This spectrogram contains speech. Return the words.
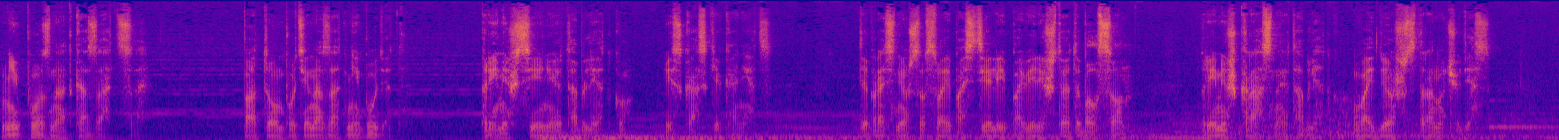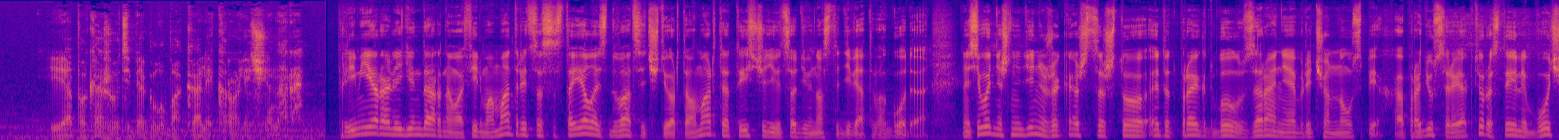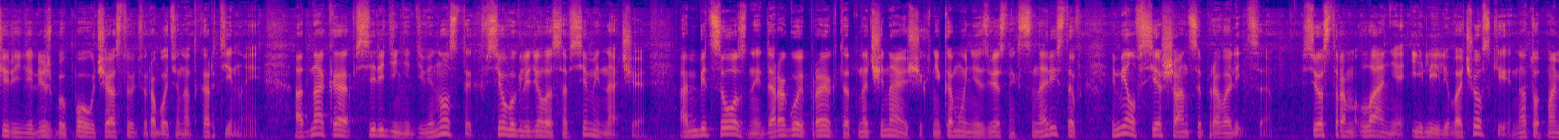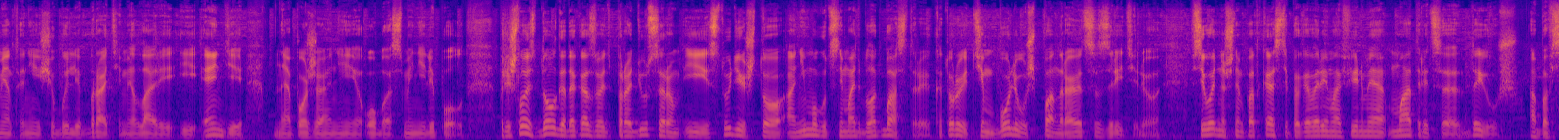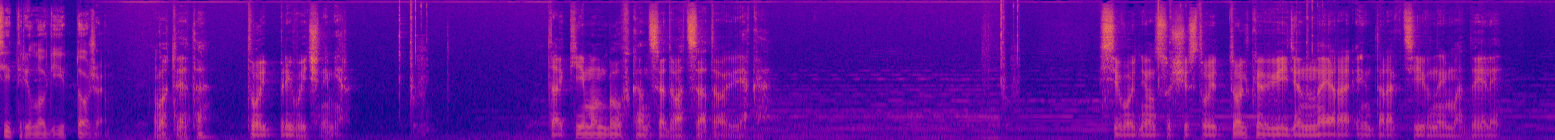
Не поздно отказаться. Потом пути назад не будет. Примешь синюю таблетку, и сказке конец. Ты проснешься в своей постели и поверишь, что это был сон. Примешь красную таблетку, войдешь в страну чудес. Я покажу тебе глубока ли кроличья нора. Премьера легендарного фильма «Матрица» состоялась 24 марта 1999 года. На сегодняшний день уже кажется, что этот проект был заранее обречен на успех, а продюсеры и актеры стояли в очереди, лишь бы поучаствовать в работе над картиной. Однако в середине 90-х все выглядело совсем иначе. Амбициозный, дорогой проект от начинающих, никому неизвестных сценаристов имел все шансы провалиться. Сестрам Лане и Лили Вачовски, на тот момент они еще были братьями Ларри и Энди, а позже они оба сменили пол, пришлось долго доказывать продюсерам и студии, что они могут снимать блокбастеры, которые тем более уж понравятся зрителю. В сегодняшнем подкасте поговорим о фильме «Матрица», да и уж обо всей трилогии тоже. Вот это твой привычный мир. Таким он был в конце 20 века. Сегодня он существует только в виде нейроинтерактивной модели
